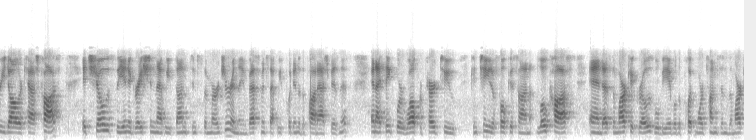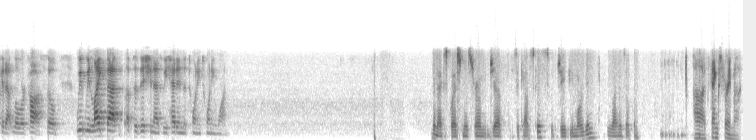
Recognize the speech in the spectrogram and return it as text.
$53 cash cost. It shows the integration that we've done since the merger and the investments that we've put into the potash business. And I think we're well prepared to continue to focus on low cost. And as the market grows, we'll be able to put more tons into the market at lower cost. So we, we like that uh, position as we head into 2021. The next question is from Jeff Zekauskas with J.P. Morgan. Your line is open. Uh, thanks very much.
